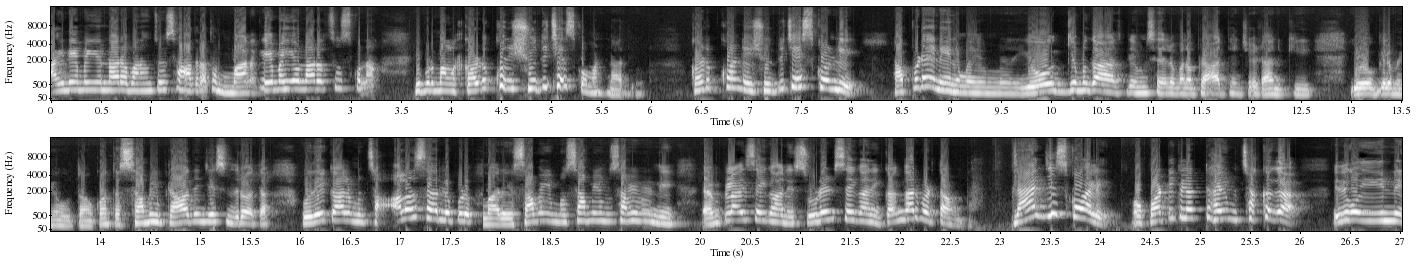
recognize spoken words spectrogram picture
ఆయన ఏమై ఉన్నారో మనం చూసాం ఆ తర్వాత మనకేమై ఉన్నారో చూసుకున్నాం ఇప్పుడు మనం కడుక్కొని శుద్ధి చేసుకోమంటున్నారు కడుక్కోండి శుద్ధి చేసుకోండి. అప్పుడే నేను యోగ్యముగా దేవుని సన్నిధిలో మనం ప్రార్థన చేయడానికి యోగ్యమై అవుతాం. కొంత సమయం ప్రార్థన చేసిన తర్వాత ఉదయకాలం చాలాసార్లు ఇప్పుడు మరి సమయం సమయం సమయం ఎంప్లాయీసే కానీ స్టూడెంట్సే కానీ కంగారు పడతా ఉంటాం. ప్లాన్ చేసుకోవాలి. ఓ పర్టికులర్ టైం చక్కగా ఇదిగో ఇన్ని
